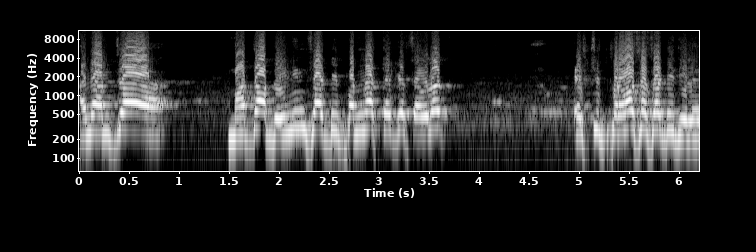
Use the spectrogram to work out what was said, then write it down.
आणि आमच्या माता बहिणींसाठी पन्नास टक्के सवलत एस टी प्रवासासाठी दिले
